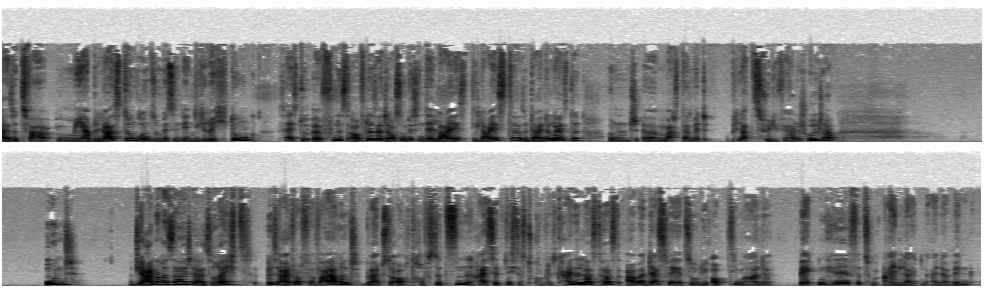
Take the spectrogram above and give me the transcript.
Also zwar mehr Belastung und so ein bisschen in die Richtung, heißt, du öffnest auf der Seite auch so ein bisschen Leist, die Leiste, also deine Leiste, und äh, machst damit Platz für die Pferdeschulter. Und die andere Seite, also rechts, ist einfach verwahrend, bleibst du auch drauf sitzen. Heißt jetzt nicht, dass du komplett keine Last hast, aber das wäre jetzt so die optimale Beckenhilfe zum Einleiten einer Wendung.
